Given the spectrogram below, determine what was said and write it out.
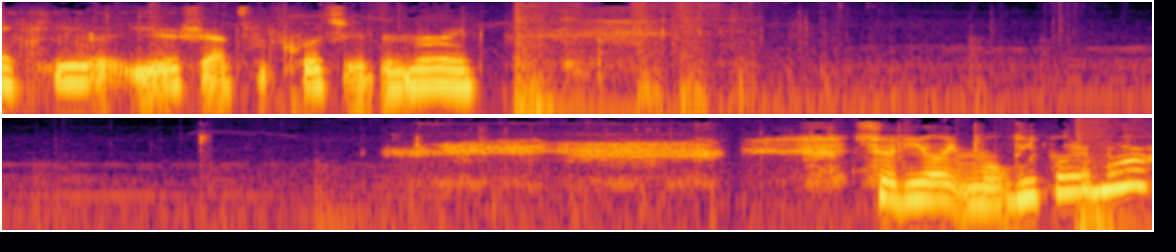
Heck, your your shots were closer than mine. So do you like multiplayer more?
